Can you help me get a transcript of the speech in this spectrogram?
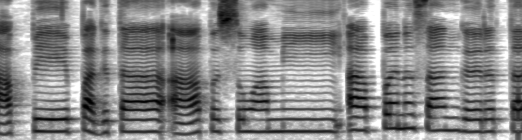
ਆਪੇ ਭਗਤਾ ਆਪ ਸੁਆਮੀ, ਆਪਨ ਸੰਗ ਰਤਾ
